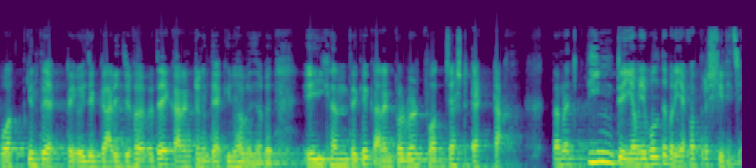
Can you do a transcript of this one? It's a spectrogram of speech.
পথ কিন্তু একটাই। ওই যে গাড়ি যেভাবে যায় কারেন্টটা কিন্তু একইভাবে যাবে। এইখান থেকে কারেন্ট প্রবাহের পথ জাস্ট একটা। তার মানে তিনটেই আমি বলতে পারি একত্রে সিরিজে।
